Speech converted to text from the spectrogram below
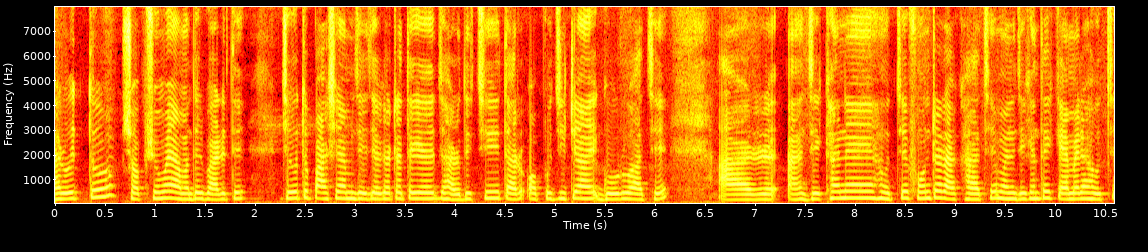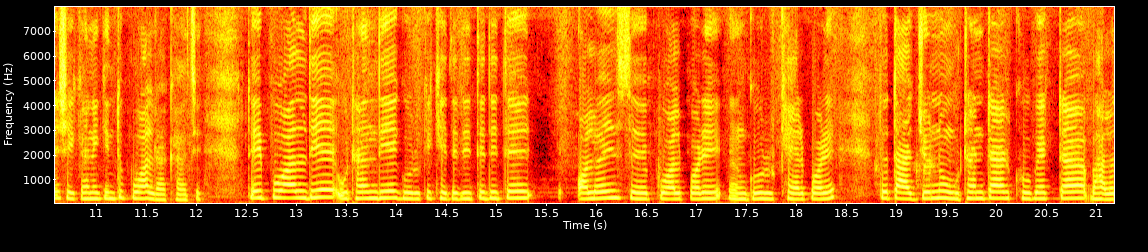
আর ওই তো সবসময় আমাদের বাড়িতে, যেহেতু পাশে আমি যে জায়গাটা থেকে ঝাড়ু দিচ্ছি, তার অপোজিটে গরু আছে। আর যেখানে হচ্ছে ফোনটা রাখা আছে মানে যেখান থেকে ক্যামেরা হচ্ছে, সেখানে কিন্তু পোয়াল রাখা আছে। তো এই পোয়াল দিয়ে, উঠান দিয়ে গরুকে খেতে দিতে দিতে অলওয়েজ পোয়াল পরে গরুর খ্যার পরে। তো তার জন্য উঠানটা আর খুব একটা ভালো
